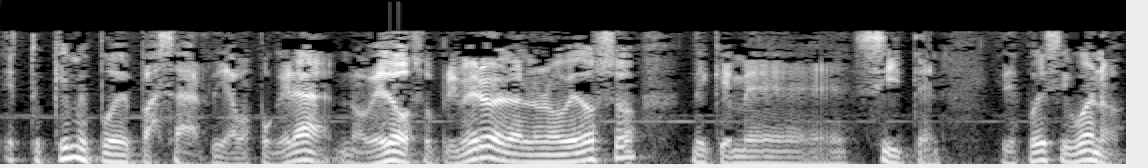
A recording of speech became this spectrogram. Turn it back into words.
¿esto qué me puede pasar? digamos Porque era novedoso. Primero era lo novedoso de que me citen. Y después decir, bueno,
